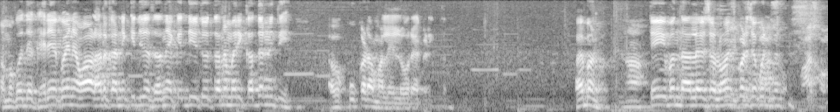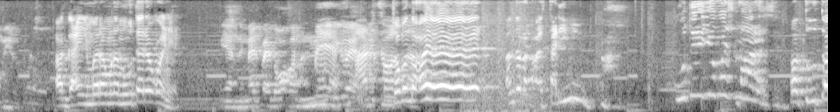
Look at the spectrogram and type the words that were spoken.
અમે કોઈ દે ઘરે કોઈને વાળ હરખા નીકળી દીધા તને કીધી તો તને મારી કદર નથી. હવે કુકડામાં લઈ લો રે ઘડીક. ભાઈ બન તે બંધા લે છે લોન્ચ પડશે કોઈ. આ ગાયને મારા હમણાં ઉતાર્યો કોઈને? તો બંદો એ એ, એ, એ, અંદર તારી ઉતરી ગયો બસ મારે છે. તું તો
